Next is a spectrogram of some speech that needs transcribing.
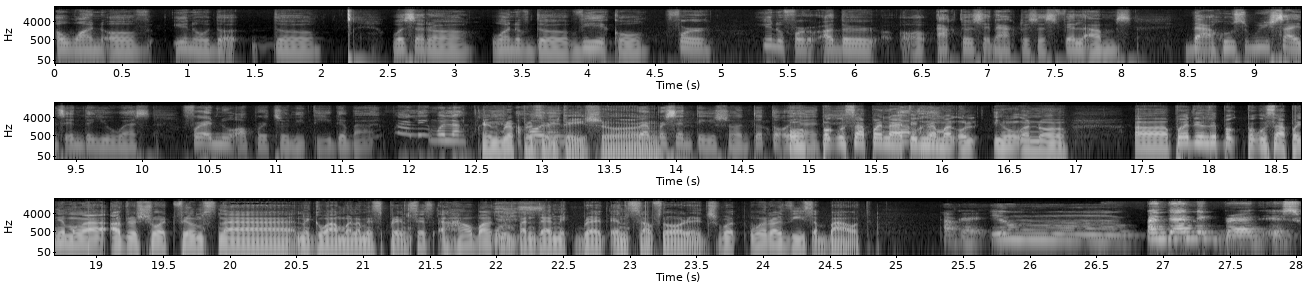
a one of, you know, the, the, was that a, one of the vehicle for, you know, for other uh, actors and actresses, films, that who resides in the US for a new opportunity, di ba? Mali mo lang. And Ako rin- representation. representation. Totoo Oh, yan. pag-usapan natin Okay. naman yung ano, ah pwede pag- pag-usapan yung mga other short films na nagawa mo na Miss Princess. Uh, how about yung Yes. Pandemic Bread and Self-Storage? What what are these about? Okay, yung Pandemic Bread is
